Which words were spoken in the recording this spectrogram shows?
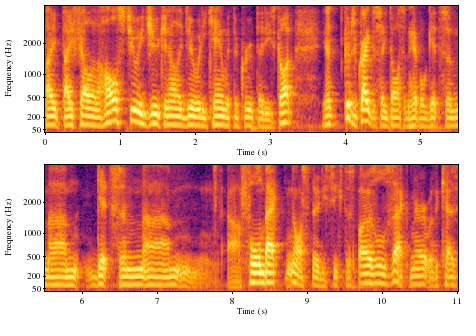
they, they fell in a hole. Stewie Dew can only do what he can with the group that he's got. You know, good, it's great to see Dyson Heppell get some um, get some um, uh, form back. Nice 36 disposals. Zach Merrett with a, cas-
